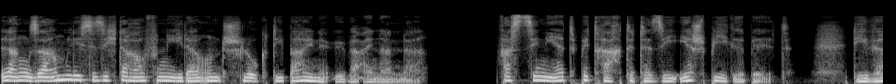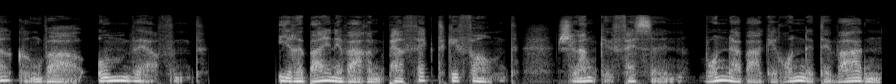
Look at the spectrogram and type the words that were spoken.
Langsam ließ sie sich darauf nieder und schlug die Beine übereinander. Fasziniert betrachtete sie ihr Spiegelbild. Die Wirkung war umwerfend. Ihre Beine waren perfekt geformt, schlanke Fesseln, wunderbar gerundete Waden,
